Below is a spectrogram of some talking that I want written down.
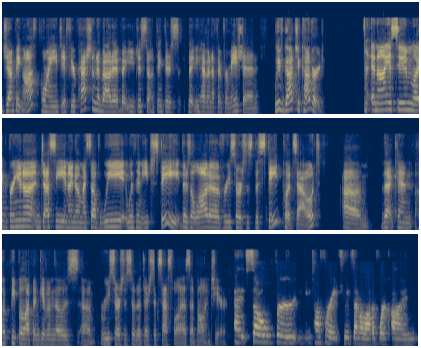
jumping off point if you're passionate about it but you just don't think there's that you have enough information we've got you covered. And i assume like brianna and jesse and i know myself we within each state there's a lot of resources the state puts out. Um, that can hook people up and give them those um, resources so that they're successful as a volunteer? Uh, so for Utah 4-H, we've done a lot of work on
